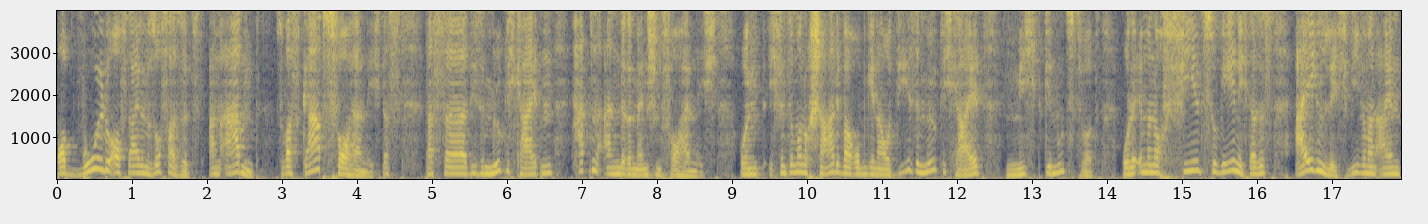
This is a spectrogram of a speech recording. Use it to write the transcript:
obwohl du auf deinem Sofa sitzt am Abend Sowas gab es vorher nicht. Das, das, äh, diese Möglichkeiten hatten andere Menschen vorher nicht. Und ich finde es immer noch schade, warum genau diese Möglichkeit nicht genutzt wird. Oder immer noch viel zu wenig. Das ist eigentlich wie wenn man einem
